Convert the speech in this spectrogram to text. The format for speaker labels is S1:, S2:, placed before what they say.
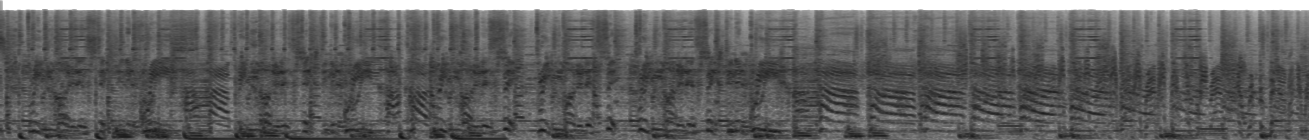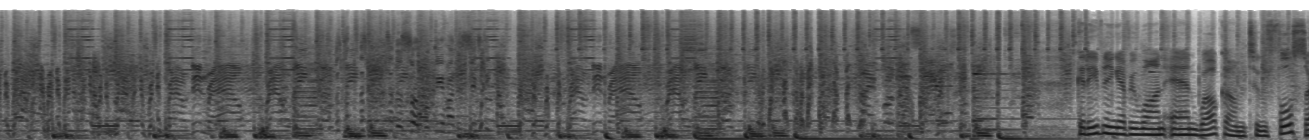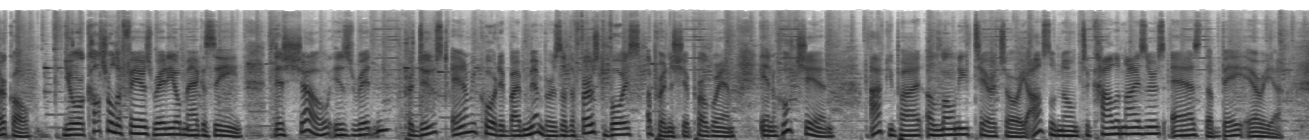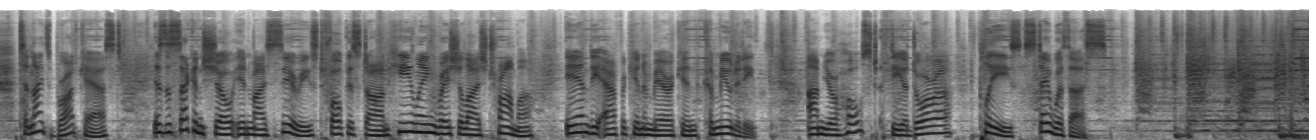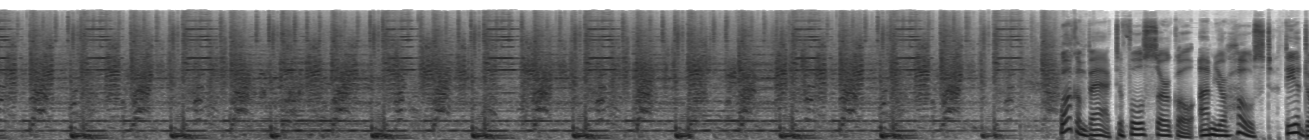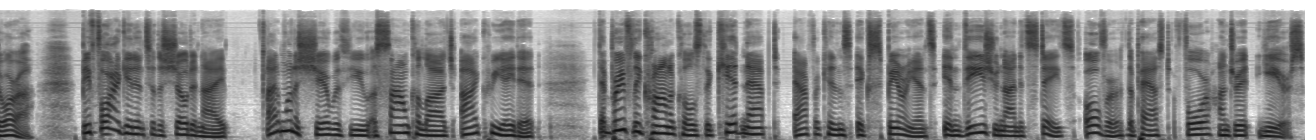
S1: States, 360 degrees. High, high, 360 degrees. High, high, 306, 306, 360 degrees. High, high,
S2: Good evening, everyone, and welcome to Full Circle, your cultural affairs radio magazine. This show is written, produced, and recorded by members of the First Voice Apprenticeship Program in Huichin, occupied Ohlone territory, also known to colonizers as the Bay Area. Tonight's broadcast is the second show in my series focused on healing racialized trauma in the African American community. I'm your host, Theodora. Please stay with us. Welcome back to Full Circle. I'm your host, Theodora. Before I get into the show tonight, I want to share with you a sound collage I created that briefly chronicles the kidnapped Africans' experience in these United States over the past 400 years.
